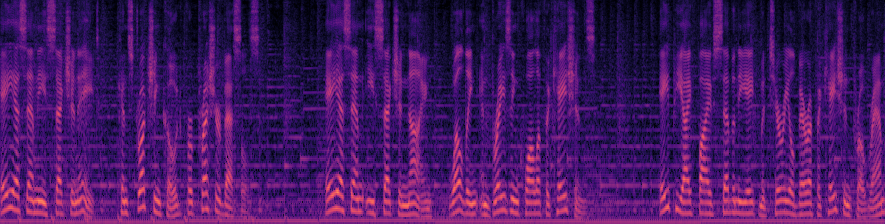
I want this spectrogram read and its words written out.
ASME Section 8 Construction Code for Pressure Vessels. ASME Section 9 Welding and Brazing Qualifications. API 578 Material Verification Program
